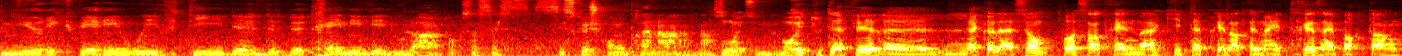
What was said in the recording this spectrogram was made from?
mieux récupérer ou éviter de, traîner des douleurs. Donc ça, c'est ce que je comprends dans, ce oui, que tu me dis. Oui, tout à fait. la collation post-entraînement, qui est après l'entraînement, est très importante,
